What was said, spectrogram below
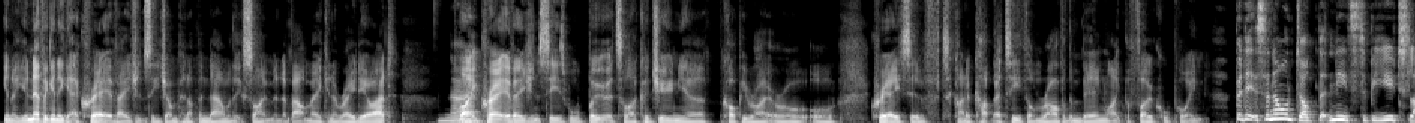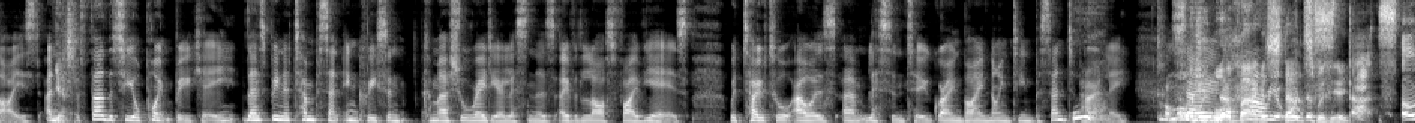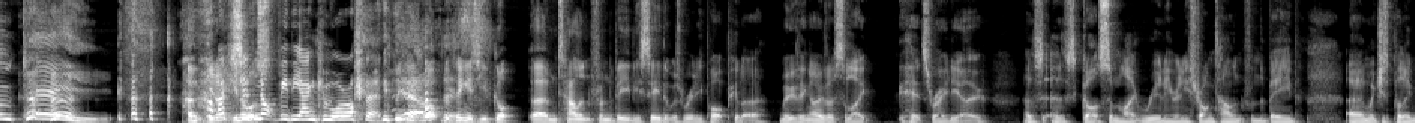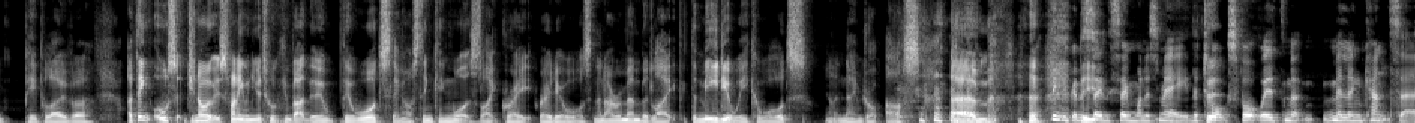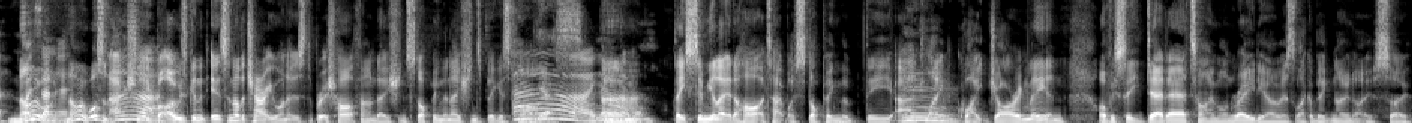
you know, you're never going to get a creative agency jumping up and down with excitement about making a radio ad. no Like creative agencies will boot it to like a junior copywriter or, or creative to kind of cut their teeth on rather than being like the focal point. But it's an old dog that needs to be utilised. And Yes. further to your point, Bukky, there's been a 10% increase in commercial radio listeners over the last five years, with total hours um, listened to growing by 19%, apparently. Come So- on, You with brought a bag of Harriet with stats the with you. Stats, okay. And you know, I you should know not be the anchor more often. Yeah, got, the thing is, you've got um, talent from the BBC that was really popular moving over. So like Hits Radio has has got some like really really strong talent from the Beeb, um, which is pulling people over. I think also, do you know it was funny when you were talking about the the awards thing? I was thinking what's like great radio awards, and then I remembered like the Media Week awards. You know, name drop us. Um, I think you're going to the- say the same one as me. The the- talkSPORT with M- Cancer. No, by I- no, it wasn't actually. Ah. But I was gonna. It's another charity one. It was the British Heart Foundation, stopping the nation's biggest heart. Ah, yes. I yeah. Um, they simulated a heart attack by stopping the, the ad like quite jarringly and obviously dead air time on radio is like a big no-no so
